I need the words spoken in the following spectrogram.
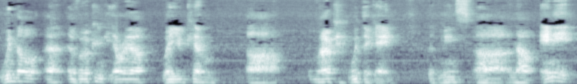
window, uh, a working area where you can uh, work with the game. That means uh, now anything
